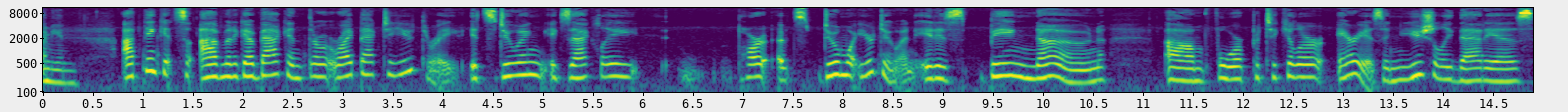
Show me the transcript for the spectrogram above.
I mean, I think it's, I'm going to go back and throw it right back to you three. It's doing exactly part, it's doing what you're doing. It is being known um, for particular areas. And usually that is,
